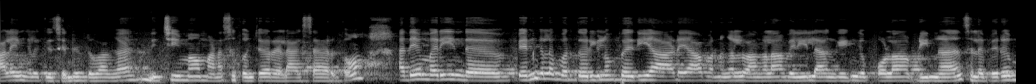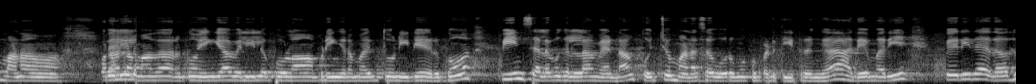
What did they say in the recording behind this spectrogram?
ஆலயங்களுக்கு சென்றுட்டு வாங்க. நிச்சயமாக மனசு கொஞ்சம் ரிலாக்ஸாக இருக்கும். அதே மாதிரி இந்த பெண்களை பொறுத்த வரைக்கும் பெரிய ஆடை ஆபரணங்கள் வாங்கலாம். வெளியில் அங்கே இங்கே போகலாம் அப்படின்னா சில பேர் மனம் வெளியில் தான் இருக்கும். எங்கேயா வெளியில் போகலாம் அப்படிங்கிற மாதிரி தோணிகிட்டே இருக்கும். வீண் செலவுகள்லாம் வேண்டாம். கொஞ்சம் மனசை ஒருமுகப்படுத்திட்டுருங்க. அதே மாதிரி பெரிதாக ஏதாவது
